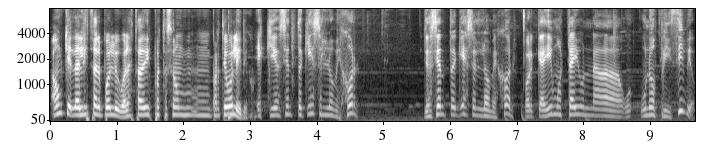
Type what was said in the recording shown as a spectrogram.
Aunque la lista del pueblo igual está dispuesta a ser un, un partido político. Es que yo siento que eso es lo mejor. Yo siento que eso es lo mejor. Porque ahí mostráis una, unos principios.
